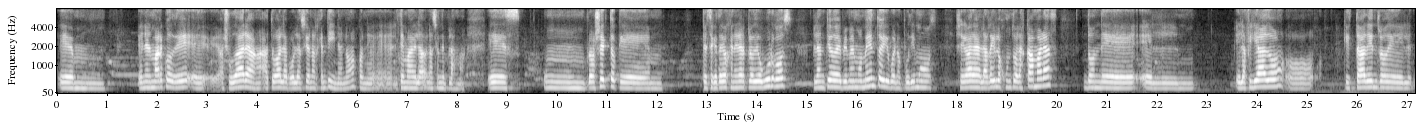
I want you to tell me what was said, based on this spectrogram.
Em, en el marco de eh, ayudar a, toda la población argentina ¿no? con eh, el tema de la donación de plasma. Es un proyecto que, mm, que el secretario general Claudio Burgos planteó desde el primer momento y bueno, pudimos llegar al arreglo junto a las cámaras, donde el, el afiliado que está dentro del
